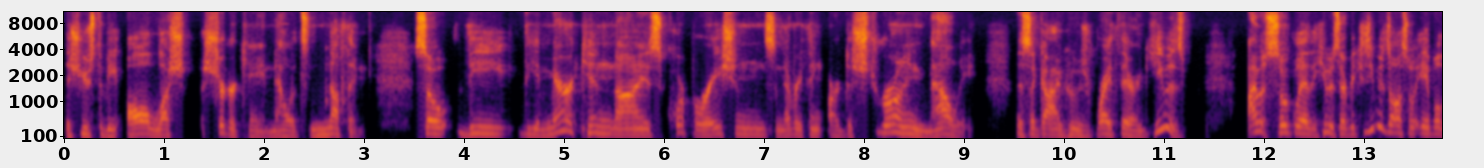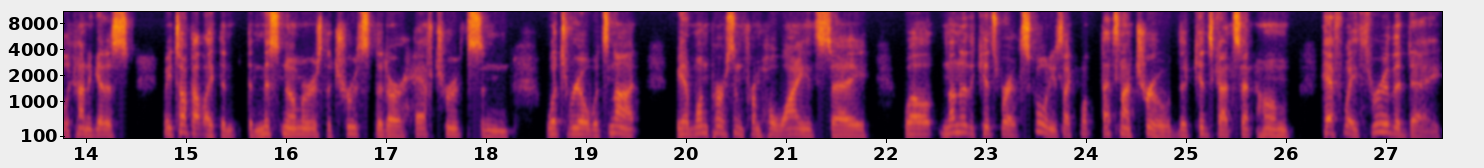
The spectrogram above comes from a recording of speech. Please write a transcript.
This used to be all lush sugarcane. Now it's nothing. So the the Americanized corporations and everything are destroying Maui. This is a guy who's right there. He was I was so glad that he was there because he was also able to kind of get us when you talk about like the, the misnomers, the truths that are half truths and what's real, what's not. We had one person from Hawaii say, Well, none of the kids were at school. And he's like, Well, that's not true. The kids got sent home halfway through the day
